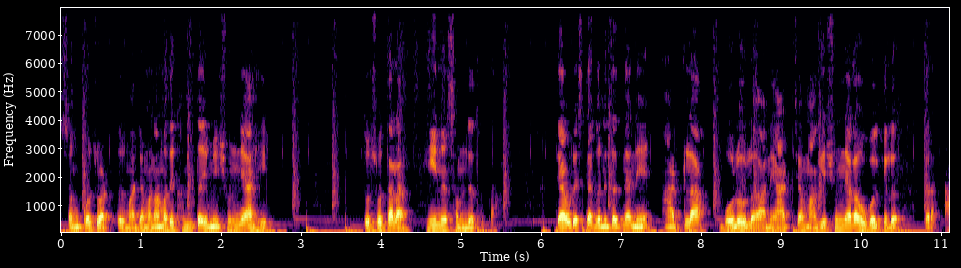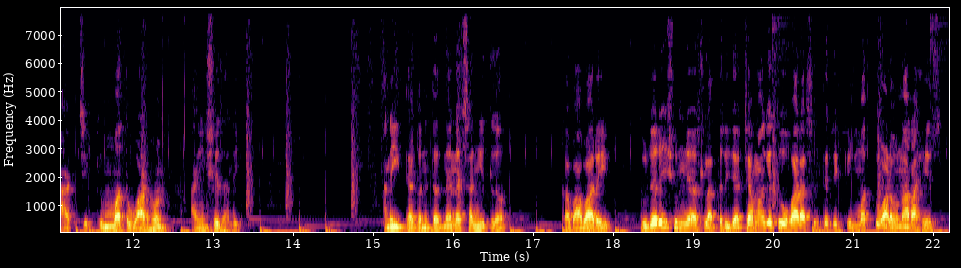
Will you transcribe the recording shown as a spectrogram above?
संकोच वाटतं माझ्या मनामध्ये खंत आहे मी शून्य आहे. तो स्वतःला हीन समजत होता. त्यावेळेस त्या गणितज्ञाने आठला बोलवलं आणि आठच्या मागे शून्याला उभं केलं तर आठची किंमत वाढून ऐंशी झाली. आणि त्या गणितज्ञाने सांगितलं का बाबा रे तू जरी शून्य असला तरी ज्याच्या मागे तू उभा असेल त्याची किंमत तू वाढवणार आहेस.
